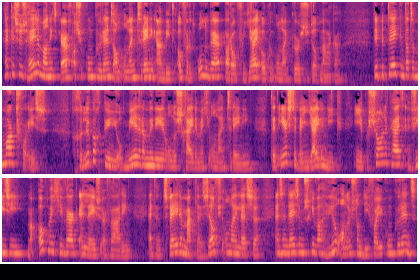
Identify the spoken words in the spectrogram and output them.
Het is dus helemaal niet erg als je concurrent al een online training aanbiedt over het onderwerp waarover jij ook een online cursus wilt maken. Dit betekent dat er markt voor is. Gelukkig kun je je op meerdere manieren onderscheiden met je online training. Ten eerste ben jij uniek in je persoonlijkheid en visie, maar ook met je werk en levenservaring. En ten tweede maak jij zelf je online lessen en zijn deze misschien wel heel anders dan die van je concurrent.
